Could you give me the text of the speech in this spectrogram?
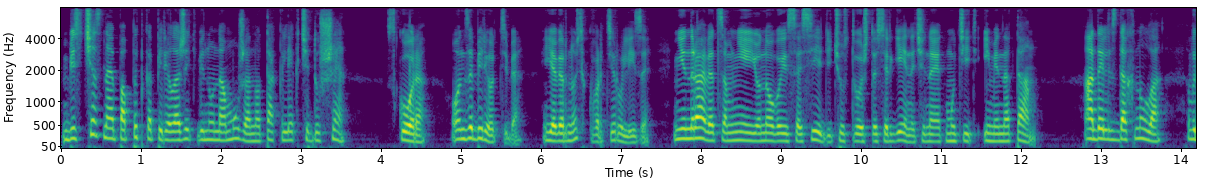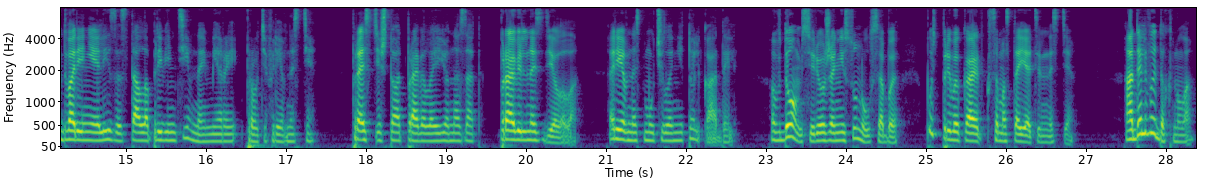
Бесчестная попытка переложить вину на мужа, но так легче душе – «Скоро. Он заберет тебя. Я вернусь в квартиру Лизы. Не нравятся мне ее новые соседи, чувствую, что Сергей начинает мутить именно там». Адель вздохнула. Выдворение Лизы стало превентивной мерой против ревности. «Прости, что отправила ее назад». «Правильно сделала». Ревность мучила не только Адель. В дом Сережа не сунулся бы. Пусть привыкает к самостоятельности. Адель выдохнула.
